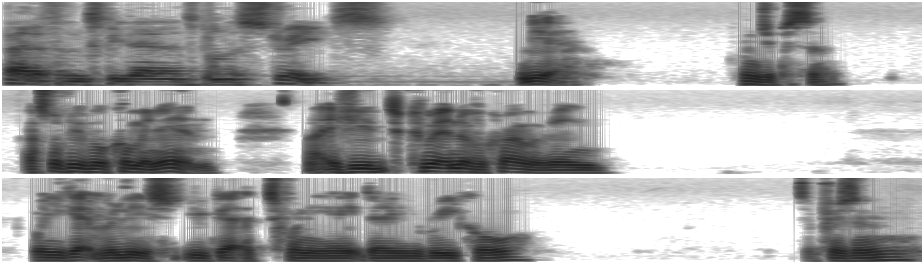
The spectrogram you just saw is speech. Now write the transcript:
better for them to be there than to be on the streets? "Yeah, hundred percent." I saw people coming in. Like, if you commit another crime within when you get released, you get a 28 day recall to prison.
